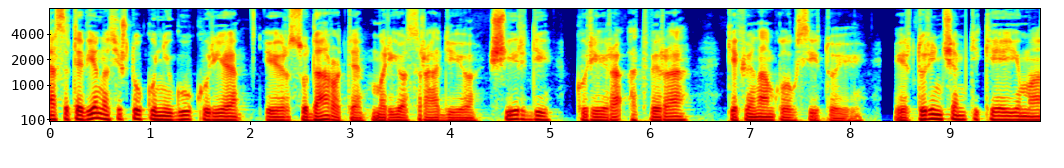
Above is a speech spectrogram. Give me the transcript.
Esate vienas iš tų kunigų, kurie ir sudarote Marijos radio širdį, kuri yra atvira kiekvienam klausytojui. Ir turinčiam tikėjimą,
